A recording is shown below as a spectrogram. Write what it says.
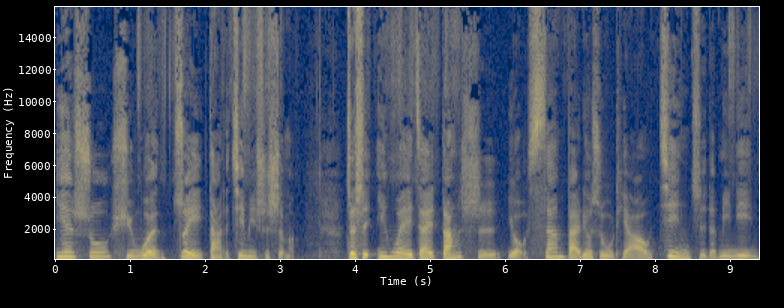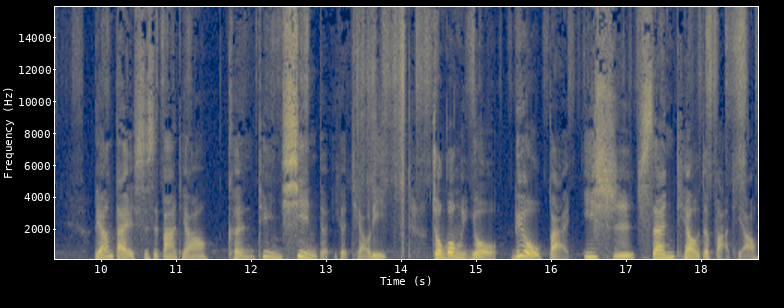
耶稣询问最大的诫命是什么？这是因为在当时有三百六十五条禁止的命令。两百四十八条肯定性的一个条例，总共有六百一十三条的法条。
